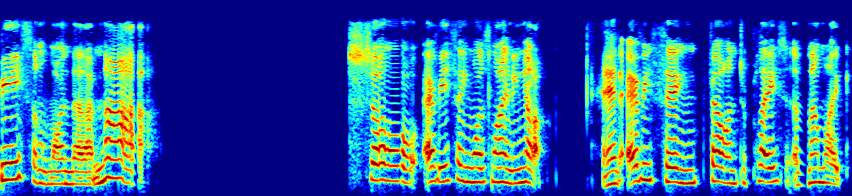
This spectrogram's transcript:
be someone that I'm not. So everything was lining up and everything fell into place. And I'm like,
